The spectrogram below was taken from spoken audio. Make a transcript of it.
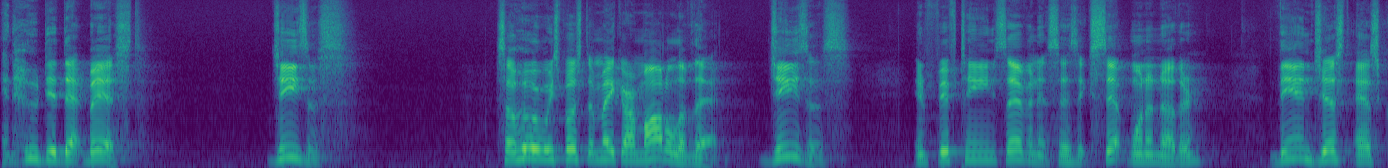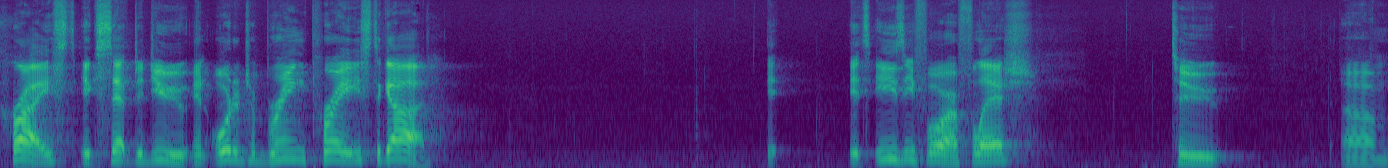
And who did that best? Jesus. So, who are we supposed to make our model of that? Jesus. In 15 7, it says, Accept one another then, just as Christ accepted you in order to bring praise to God. It, it's easy for our flesh to um,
